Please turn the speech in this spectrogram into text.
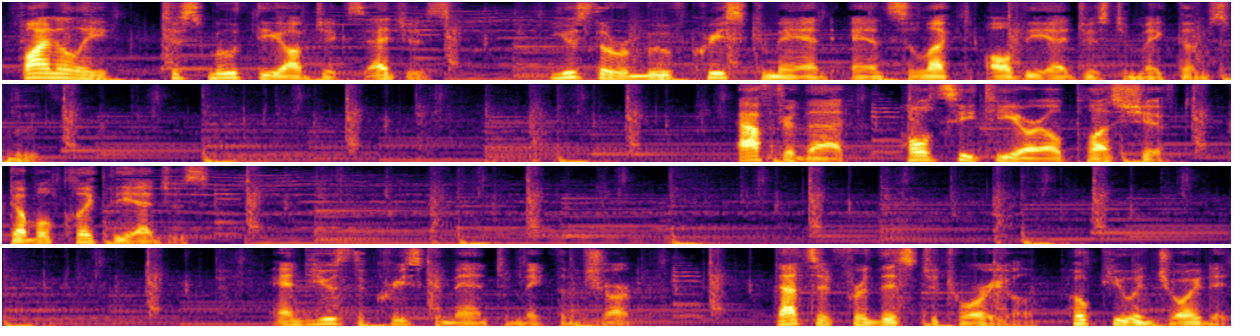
Finally, to smooth the object's edges, use the remove crease command and select all the edges to make them smooth. After that, hold CTRL plus shift Double-click the edges. And use the crease command to make them sharp. That's it for this tutorial. Hope you enjoyed it.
